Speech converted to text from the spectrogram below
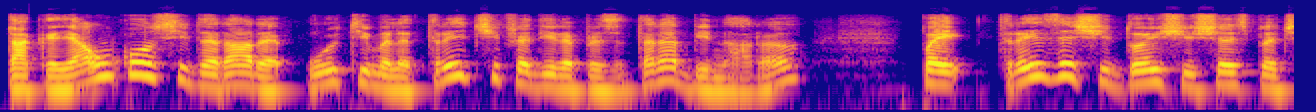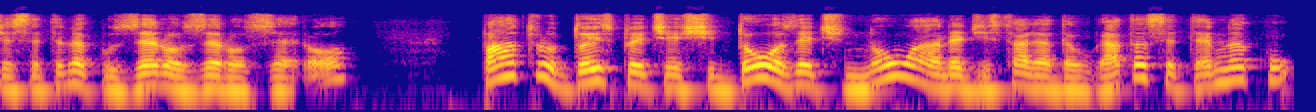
Dacă iau în considerare ultimele trei cifre din reprezentarea binară, păi 32 și 16 se termină cu 000, 4, 12 și 20, noua înregistrare adăugată, se termină cu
